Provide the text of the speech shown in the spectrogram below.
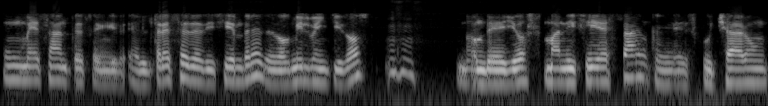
un mes antes, en el 13 de diciembre de 2022, Ujú. donde ellos manifiestan que escucharon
